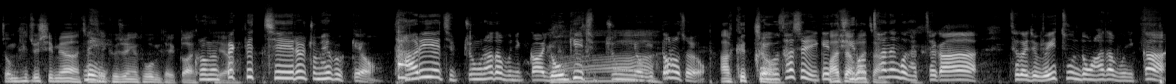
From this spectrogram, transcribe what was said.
좀 해주시면 자세 네. 교정에 도움이 될 것 같아요. 그러면 백피치를 좀 해볼게요. 다리에 집중을 하다 보니까 여기에 아. 집중력이 떨어져요. 아, 그쵸. 그리고 사실 이게 맞아, 뒤로 맞아. 차는 것 자체가 제가 이제 웨이트 운동을 하다 보니까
